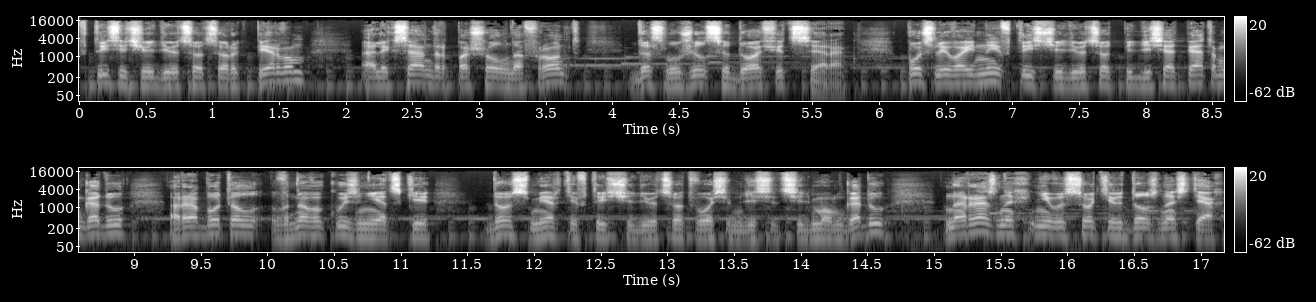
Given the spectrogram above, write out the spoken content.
В 1941 Александр пошел на фронт, дослужился до офицера. После войны в 1955 году работал в Новокузнецке, до смерти в 1987 году на разных невысоких должностях.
